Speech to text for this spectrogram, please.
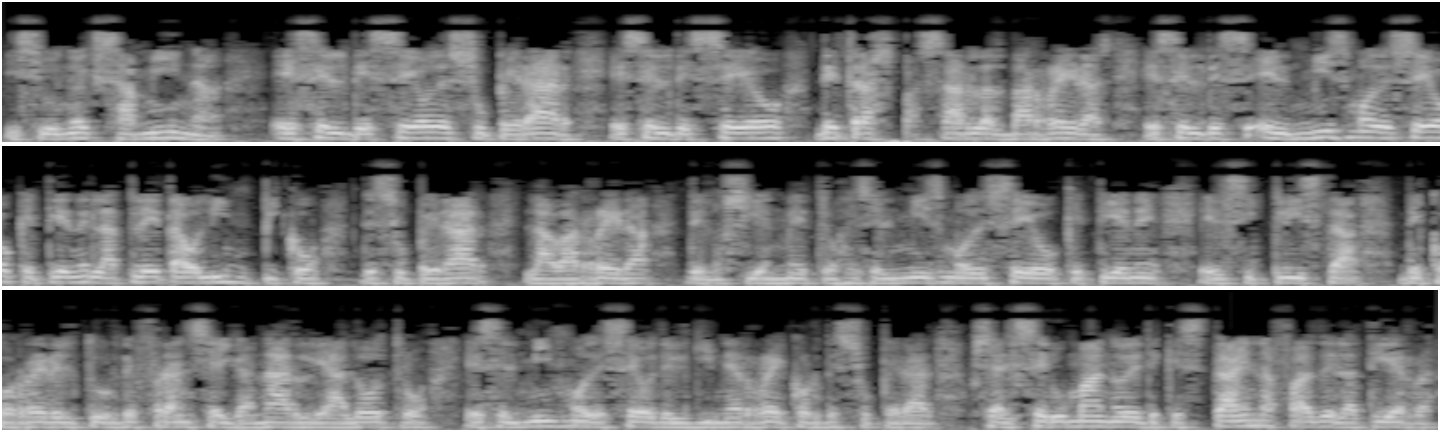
Y si uno examina, es el deseo de superar, es el deseo de traspasar las barreras, es el, el mismo deseo que tiene el atleta olímpico de superar la barrera de los 100 metros, es el mismo deseo que tiene el ciclista de correr el Tour de Francia y ganarle al otro, es el mismo deseo del Guinness Record de superar. O sea, el ser humano desde que está en la faz de la Tierra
